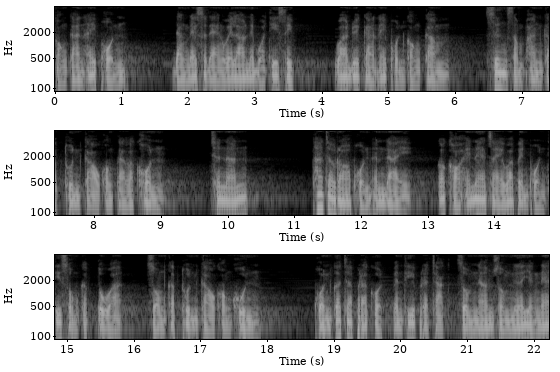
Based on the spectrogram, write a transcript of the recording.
ของการให้ผล ดังได้แสดงไว้แล้วในบทที่สิบว่าด้วยการให้ผลของกรรม ซึ่งสัมพันธ์กับทุนเก่าของแต่ละคน ฉะนั้น ถ้าจะรอผลอันใด ก็ขอให้แน่ใจว่าเป็นผลที่สมกับตัว สมกับทุนเก่าของคุณ ผลก็จะปรากฏเป็นที่ประจักษ์สมน้ำสมเนื้ออย่างแน่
